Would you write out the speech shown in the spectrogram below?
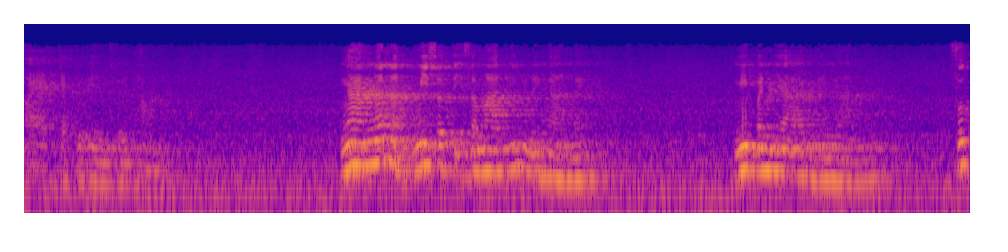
แปลกจากตัวเองเคยทำงานนั้นน่ะ มีสติสมาธิอยู่ในงานไหมมีปัญญาอยู่ในงาน ฝึก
